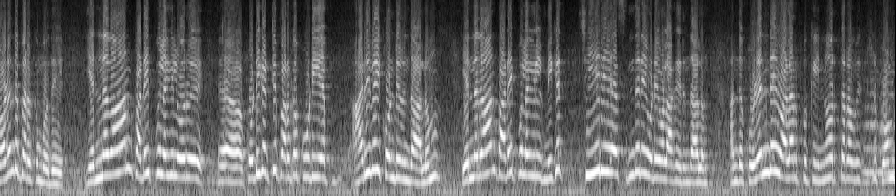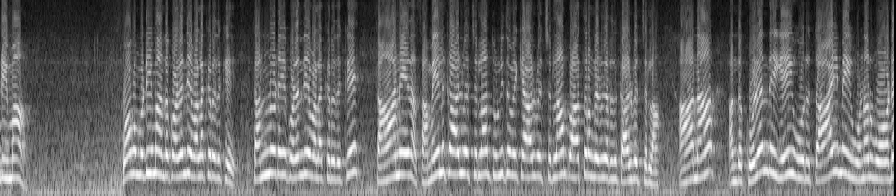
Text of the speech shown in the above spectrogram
குழந்தை பிறக்கும்போது என்னதான் படைப்புலகில் ஒரு கொடிகட்டி பறக்கக்கூடிய அறிவை கொண்டிருந்தாலும் என்னதான் படைப்புலகில் மிகச் சீரிய சிந்தனை உடையவளாக இருந்தாலும் அந்த குழந்தை வளர்ப்புக்கு இன்னொருத்தரை விட்டு போக முடியுமா? போக முடியுமா அந்த குழந்தைய வளர்க்கறதுக்கு? தன்னுடைய குழந்தைய வளர்க்கறதுக்கு தானே தான். சமையலுக்கு ஆள் வச்சிடலாம் துணி துவைக்க ஆள் வச்சிடலாம் பாத்திரம் கழுகுறதுக்கு ஆள் வச்சிடலாம். ஆனா அந்த குழந்தையை ஒரு தாய்மை உணர்வோட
